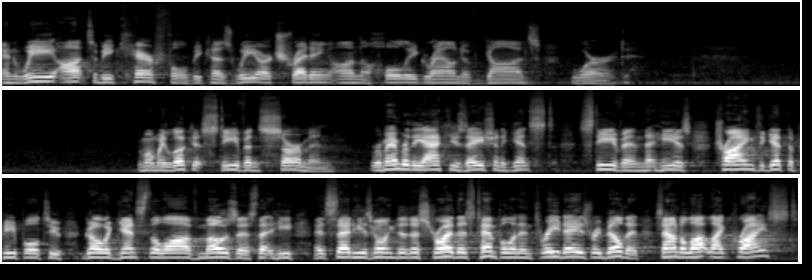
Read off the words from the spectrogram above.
And we ought to be careful because we are treading on the holy ground of God's Word. And when we look at Stephen's sermon, remember the accusation against Stephen that he is trying to get the people to go against the law of Moses, that he has said he is going to destroy this temple and in three days rebuild it. Sound a lot like Christ?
